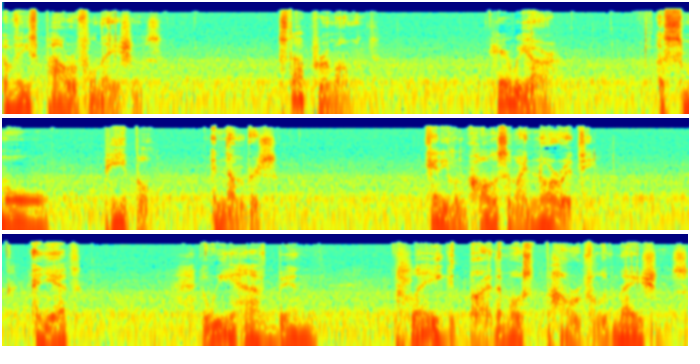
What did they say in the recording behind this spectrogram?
of these powerful nations. Stop for a moment. Here we are, a small, people in numbers. Can't even call us a minority. And yet, we have been plagued by the most powerful of nations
